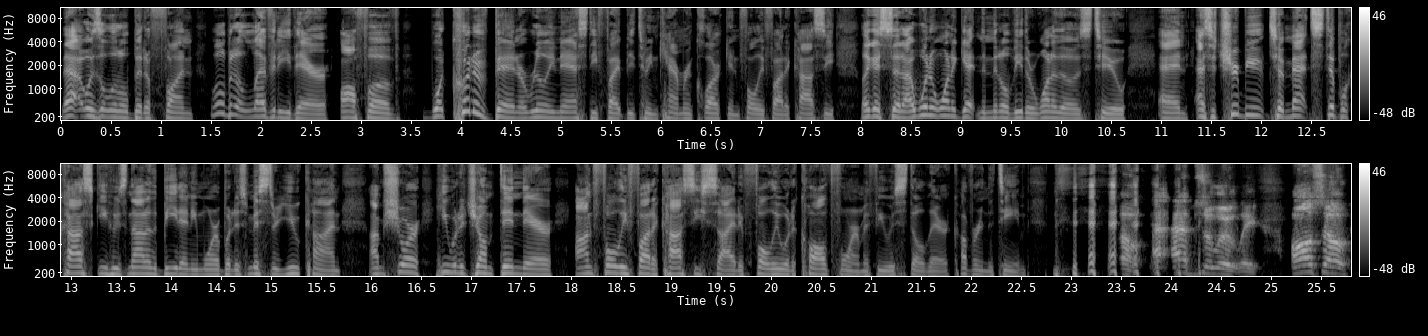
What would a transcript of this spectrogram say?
that was a little bit of fun, a little bit of levity there off of what could have been a really nasty fight between Cameron Clark and Foley Fatukasi. Like I said, I wouldn't want to get in the middle of either one of those two. And as a tribute to Matt Stypulkoski, who's not on the beat anymore, but is Mr. UConn, I'm sure he would have jumped in there on Foley Fatukasi's side if Foley would have called for him if he was still there covering the team. oh, a- absolutely. Also,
